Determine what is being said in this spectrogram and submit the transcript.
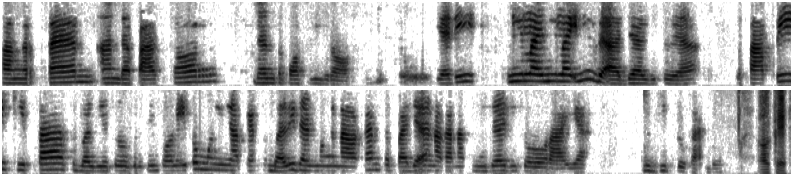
pangerten, anda pastor, dan tepos biro gitu. Jadi nilai-nilai ini udah ada gitu ya. Tetapi kita sebagai Solo Bersimfoni itu mengingatkan kembali dan mengenalkan kepada anak-anak muda di Solo Raya. Begitu Kak. Oke,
